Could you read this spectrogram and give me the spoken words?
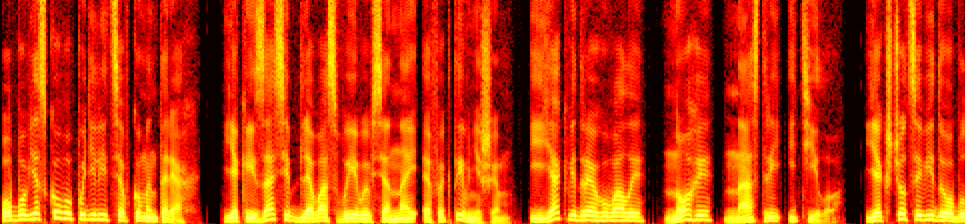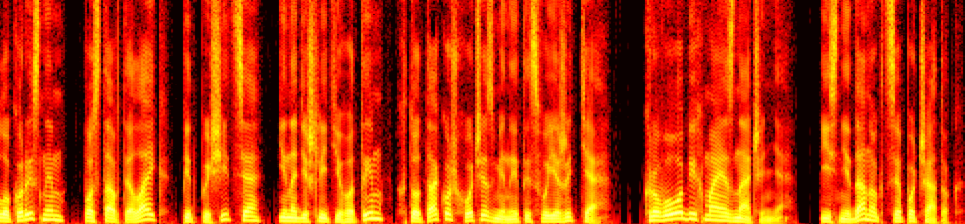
Обов'язково поділіться в коментарях, який засіб для вас виявився найефективнішим, і як відреагували ноги, настрій і тіло. Якщо це відео було корисним, поставте лайк, підпишіться і надішліть його тим, хто також хоче змінити своє життя. Кровообіг має значення, і сніданок це початок.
